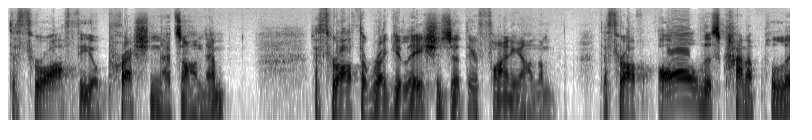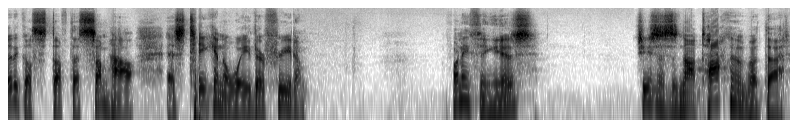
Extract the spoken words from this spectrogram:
to throw off the oppression that's on them, to throw off the regulations that they're finding on them, to throw off all this kind of political stuff that somehow has taken away their freedom. Funny thing is, Jesus is not talking about that.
